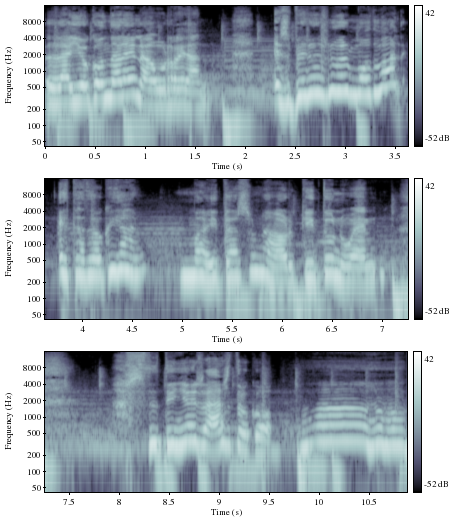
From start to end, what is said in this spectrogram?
La Jokondaren aurrean. Espero ez nuen moduan eta tokian maitasuna aurkitu nuen. Ez dut inoiz ahaztuko. Ah,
